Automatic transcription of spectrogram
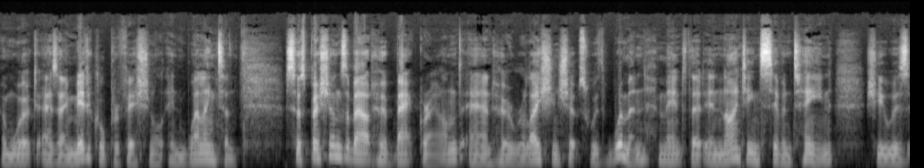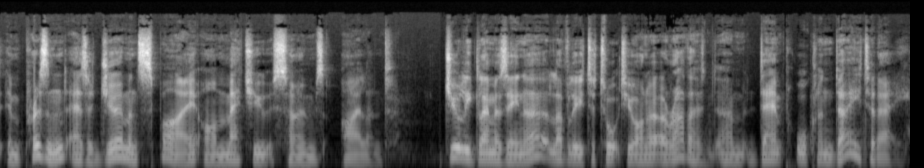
and worked as a medical professional in Wellington. Suspicions about her background and her relationships with women meant that in 1917 she was imprisoned as a German spy on Matiu Somes Island. Julie Glamuzina, lovely to talk to you on a, a rather um, damp Auckland day today.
